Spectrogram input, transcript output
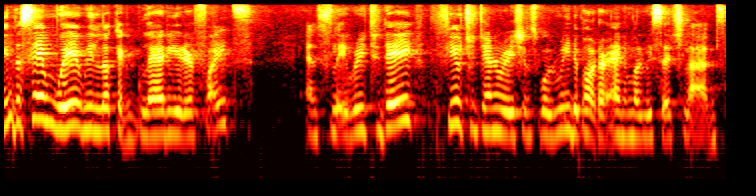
In the same way we look at gladiator fights and slavery today, future generations will read about our animal research labs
